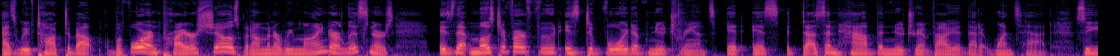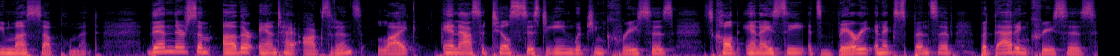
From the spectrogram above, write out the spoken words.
as we've talked about before on prior shows, but I'm going to remind our listeners, is that most of our food is devoid of nutrients. It is it doesn't have the nutrient value that it once had. So you must supplement. Then there's some other antioxidants like N-acetylcysteine, which increases. It's called NAC. It's very inexpensive, but that increases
